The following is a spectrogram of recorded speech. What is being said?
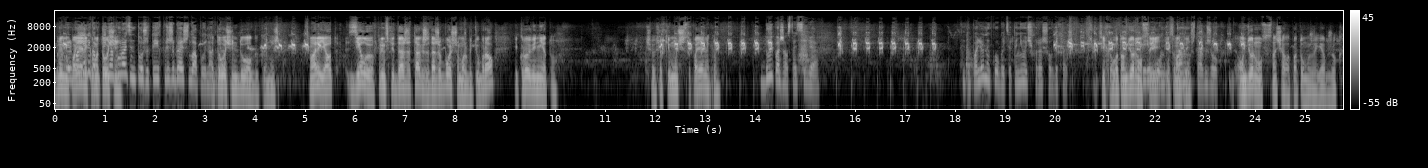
Блин, ну Во-первых, паяльником это ты очень... неаккуратен тоже, ты их прижигаешь лапу иногда. Это очень долго, конечно. Смотри, я вот делаю, в принципе, даже так же, даже больше, может быть, убрал, и крови нету. Че, все-таки мучиться паяльником? Дуй, пожалуйста, от себя. Это паленый коготь, это не очень хорошо вдыхать. Тихо, вот он дернулся, и, Перепонку, и смотри. потому что обжег. Он дернулся сначала, потом уже я обжег.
